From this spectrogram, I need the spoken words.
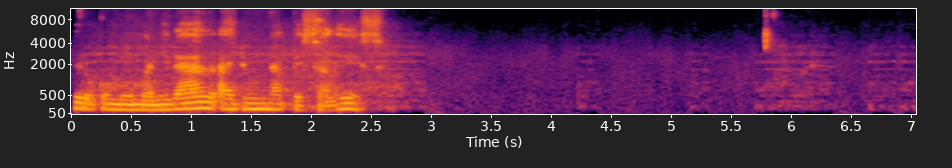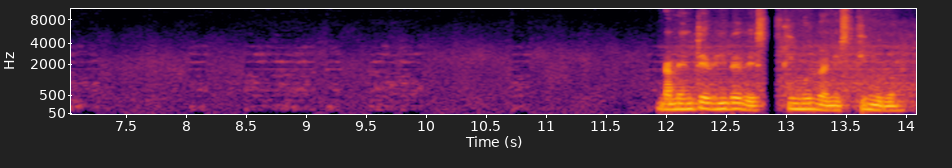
pero como humanidad hay una pesadez. La mente vive de estímulo en estímulo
